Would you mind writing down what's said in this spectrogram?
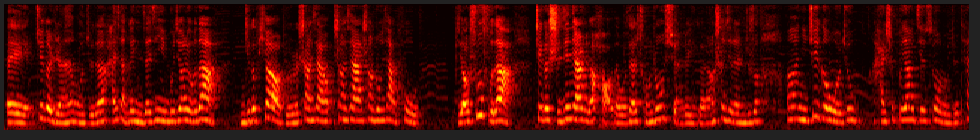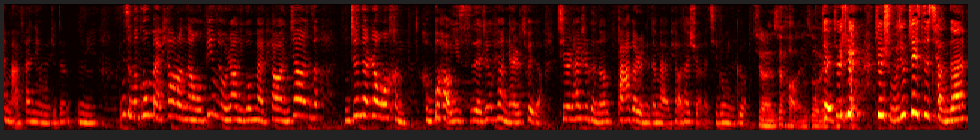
哎，这个人我觉得还想跟你再进一步交流的，你这个票，比如说上下上下上中下铺比较舒服的，这个时间点比较好的，我再从中选这一个，然后剩下的人就说，啊、你这个我就还是不要接受了，我觉得太麻烦你，我觉得，嗯，你怎么给我买票了呢？我并没有让你给我买票啊，你这样子。你真的让我很很不好意思，这个票你还是退掉。其实他是可能八个人给他买票，他选了其中一个。选了最好的那个座位。对，就是这属于就这次抢单，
